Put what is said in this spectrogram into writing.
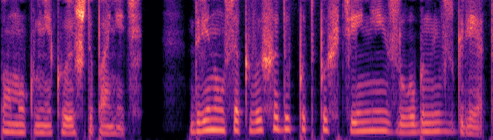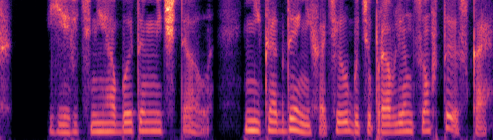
помог мне кое-что понять. Двинулся к выходу под пыхтение и злобный взгляд. Я ведь не об этом мечтал. Никогда не хотел быть управленцем в Теско.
